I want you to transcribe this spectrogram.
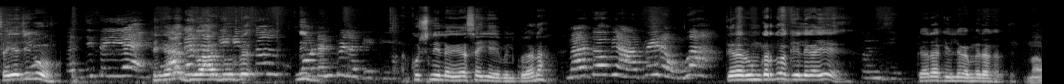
सही है जी को जी सही है। ठीक है ना, दीवार दूर पे- तो लगेगी। कुछ नहीं लगेगा सही है बिल्कुल है ना? मैं तो अब यहाँ पे रहूँगा। तेरा रूम कर दूँ अकेले का ये? हाँ कह रहा अकेले का मेरा कर ना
